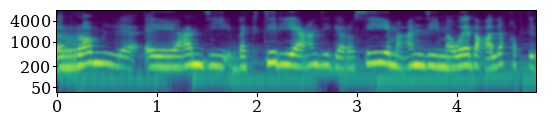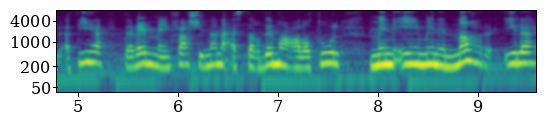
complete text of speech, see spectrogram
الرمل. آه عندي بكتيريا عندي جراثيم عندي مواد عالقة بتبقى فيها تمام؟ ما ينفعش إن أنا أستخدمها على طول من إيه؟ من النهر إلى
